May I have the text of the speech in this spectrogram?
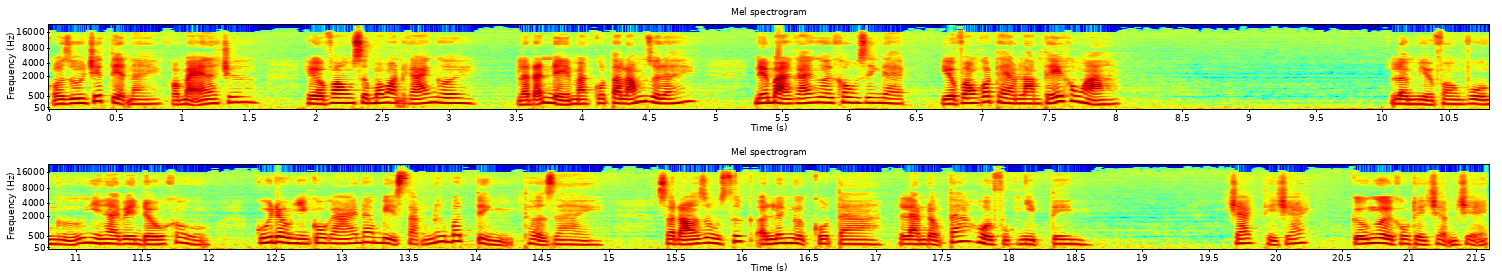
Còn run chết tiệt này, Có mẹ nó chứ. Hiểu Phong sớm có bạn gái ngươi, Là đã nể mặt cô ta lắm rồi đấy. Nếu bạn gái ngươi không xinh đẹp, Hiểu Phong có thèm làm thế không hả Lâm Hiểu Phong vô ngữ nhìn hai bên đấu khẩu, cúi đầu nhìn cô gái đang bị sặc nước bất tỉnh, Thở dài. Sau đó dùng sức ấn lên ngực cô ta, Làm động tác hồi phục nhịp tim. Trách thì trách Cứu người không thể chậm trễ.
